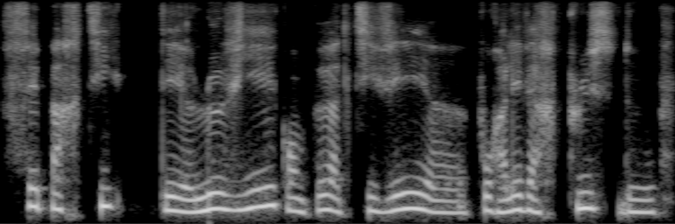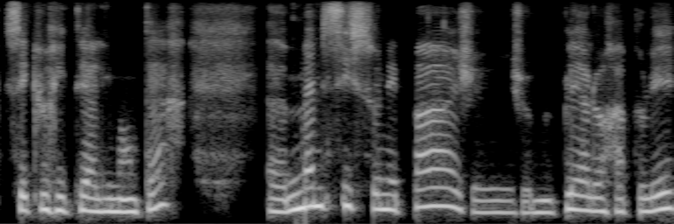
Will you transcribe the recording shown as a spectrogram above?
fait partie des leviers qu'on peut activer pour aller vers plus de sécurité alimentaire. Euh, même si ce n'est pas, je, me plais à le rappeler,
